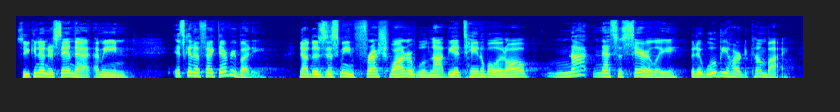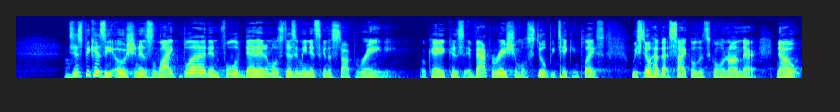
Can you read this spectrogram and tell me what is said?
So you can understand that. I mean, it's going to affect everybody. Now, does this mean fresh water will not be attainable at all? Not necessarily, but it will be hard to come by. Just because the ocean is like blood and full of dead animals doesn't mean it's going to stop raining okay? Because evaporation will still be taking place. We still have that cycle that's going on there. Now,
